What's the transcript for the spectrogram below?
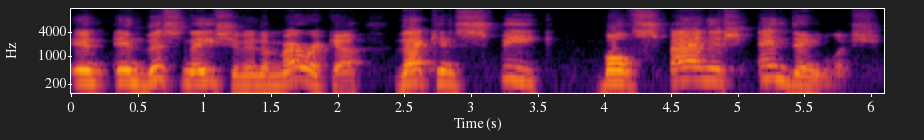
in, in this nation, in America, that can speak both Spanish and English.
